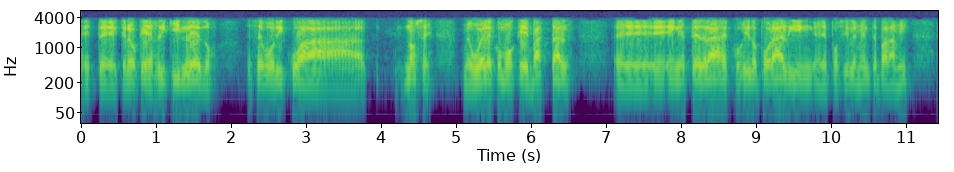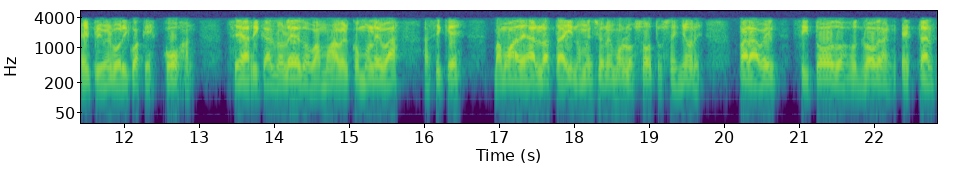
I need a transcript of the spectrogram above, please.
este creo que Ricky Ledo, ese boricua, no sé, me huele como que va a estar eh, en este draft escogido por alguien, eh, posiblemente para mí el primer boricua que escojan sea Ricardo Ledo, vamos a ver cómo le va, así que vamos a dejarlo hasta ahí, no mencionemos los otros señores, para ver si todos logran estar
